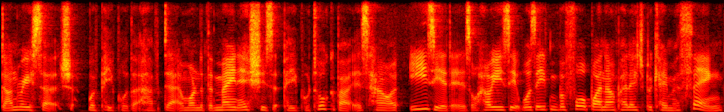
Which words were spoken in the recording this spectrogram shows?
done research with people that have debt, and one of the main issues that people talk about is how easy it is, or how easy it was even before buy now, pay later became a thing,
